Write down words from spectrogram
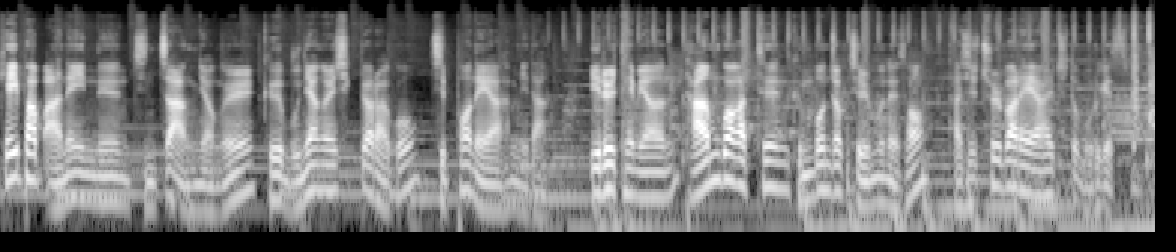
K-팝 안에 있는 진짜 악령을 그 문양을 식별하고 짚어내야 합니다. 이를테면 다음과 같은 근본적 질문에서 다시 출발해야 할지도 모르겠습니다.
